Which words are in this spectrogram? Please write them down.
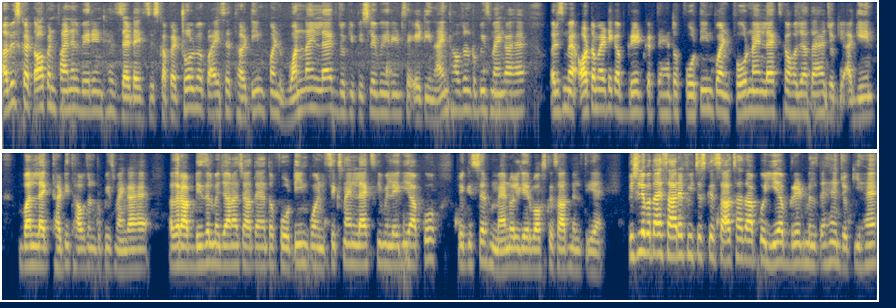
अब इसका टॉप एंड फाइनल वेरिएंट है जेड एक्स जिसका पेट्रोल में प्राइस है 13.19 लाख जो कि पिछले वेरिएंट से 89,000 रुपीस महँगा है। और इसमें ऑटोमेटिक अपग्रेड करते हैं तो 14.49 लाख का हो जाता है जो कि again one lakh thirty thousand rupees महँगा है। अगर आप डीजल में जाना चाहते हैं तो 14.69 लाख की मिलेगी आपको जो कि सिर्फ़ मैनुअल गेयर बॉक्स के साथ मिलती है। पिछले बताए सारे फीचर्स के साथ साथ आपको ये अपग्रेड मिलते हैं जो कि हैं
